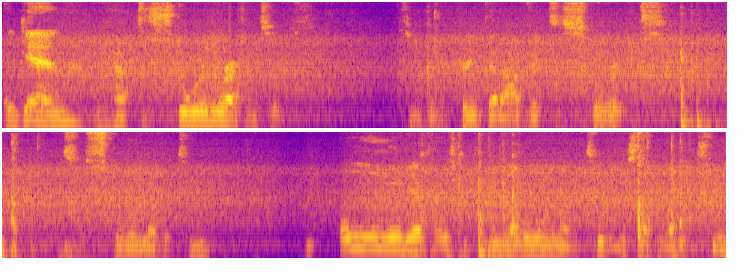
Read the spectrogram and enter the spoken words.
again, we have to store the references. So you're going to create that object to store it. So store level 2. The only difference between level 1 and level 2 is that level 2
